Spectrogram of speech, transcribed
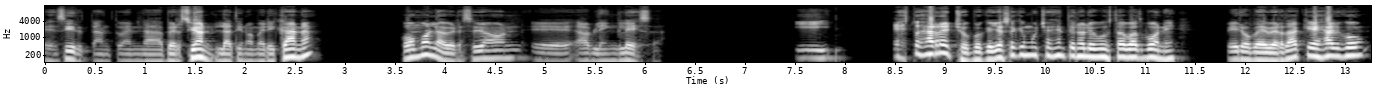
Es decir, tanto en la versión latinoamericana como en la versión eh, habla inglesa. Y esto es arrecho, porque yo sé que mucha gente no le gusta Bad Bunny, pero de verdad que es algo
